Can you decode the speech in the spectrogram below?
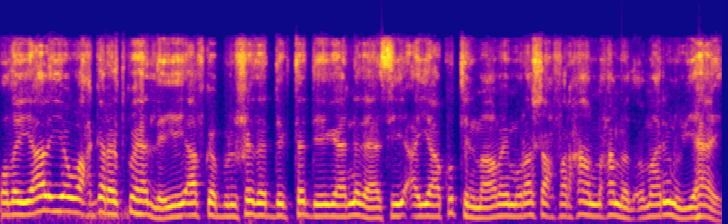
odayaal iyo waxgarad ku hadlayey afka bulshada degta deegaanadaasi ayaa ku tilmaamay murashax farxaan maxamed cumar inuu yahay.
